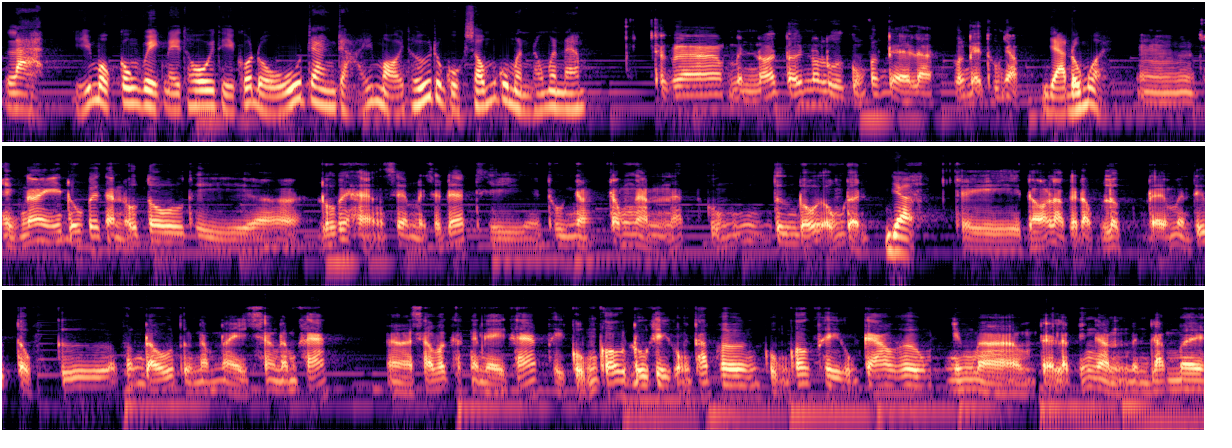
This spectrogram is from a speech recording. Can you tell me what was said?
Là chỉ một công việc này thôi thì có đủ trang trải mọi thứ trong cuộc sống của mình không anh Nam? Thực ra mình nói tới nói lui cũng vấn đề là vấn đề thu nhập. Dạ đúng rồi hiện nay đối với ngành ô tô thì ờ, đối với hãng xe Mercedes thì thu nhập trong ngành cũng tương đối ổn định. Dạ. Thì đó là cái động lực để mình tiếp tục cứ phấn đấu từ năm này sang năm khác à, so với các ngành nghề khác thì cũng có đôi khi cũng thấp hơn cũng có khi cũng cao hơn. Nhưng mà đây là cái ngành mình đam mê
